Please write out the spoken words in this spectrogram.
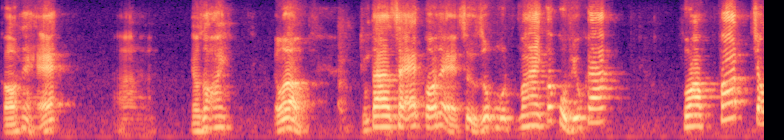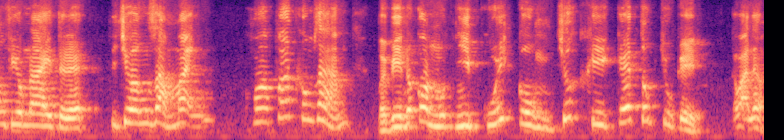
có thể à, theo dõi đúng không? Chúng ta sẽ có thể sử dụng một vài các cổ phiếu khác. Hòa Phát trong phim này thì thị trường giảm mạnh. Hòa Phát không giảm bởi vì nó còn một nhịp cuối cùng trước khi kết thúc chu kỳ. Các bạn ạ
